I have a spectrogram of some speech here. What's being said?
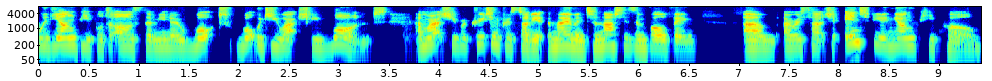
with young people to ask them, you know, what what would you actually want? And we're actually recruiting for a study at the moment, and that is involving um, a researcher interviewing young people.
